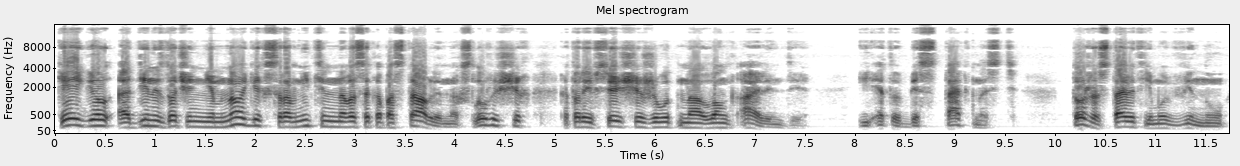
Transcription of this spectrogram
Кейгел — один из очень немногих сравнительно высокопоставленных служащих, которые все еще живут на Лонг-Айленде, и эту бестактность тоже ставит ему в вину,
